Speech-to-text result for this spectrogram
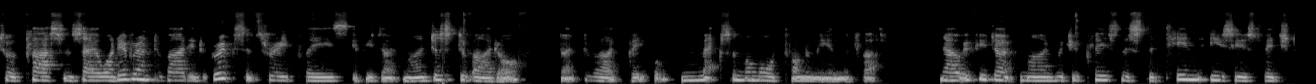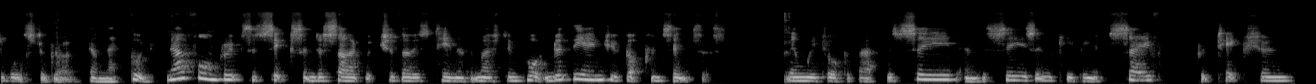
to a class and say, I want everyone divided into groups of three, please, if you don't mind. Just divide off. Don't divide people. Maximum autonomy in the class. Now, if you don't mind, would you please list the 10 easiest vegetables to grow? Done that. Good. Now form groups of six and decide which of those 10 are the most important. At the end, you've got consensus. Then we talk about the seed and the season, keeping it safe, protection,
